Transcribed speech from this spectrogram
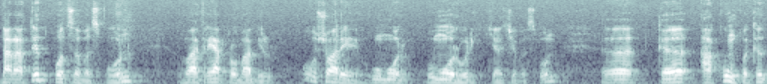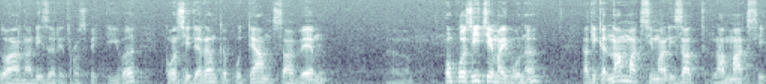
dar atât pot să vă spun, va crea probabil o ușoare umor, umoruri, ceea ce vă spun, uh, că acum, făcând o analiză retrospectivă, considerăm că puteam să avem uh, o poziție mai bună, adică n-am maximalizat la, maxi,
